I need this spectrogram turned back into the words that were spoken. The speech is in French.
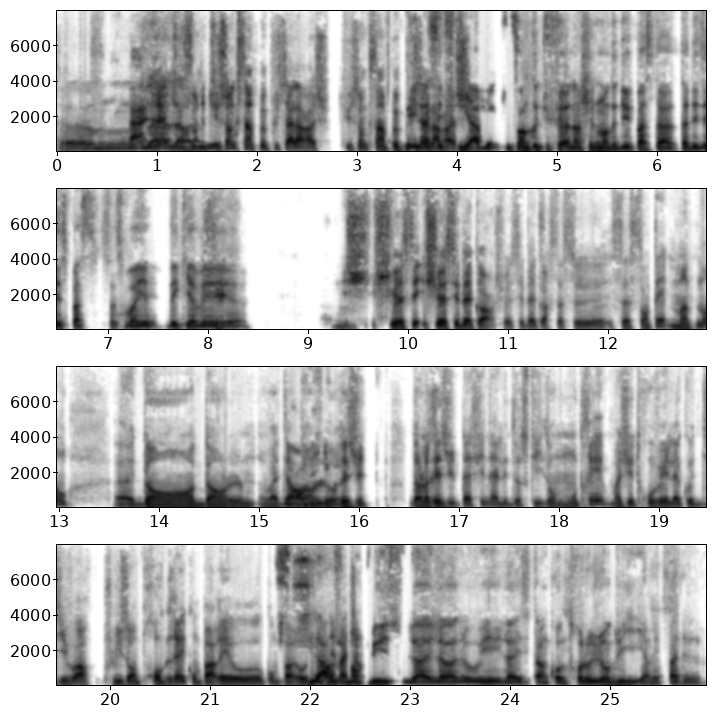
Euh, Bah, là, tu, sens, tu sens que c'est un peu plus à l'arrache. Tu sens que c'est un peu oui, plus là, à c'est l'arrache. friable. Tu sens que tu fais un enchaînement de deux passes, t'as as des espaces. Ça se voyait dès qu'il y avait. Euh, Je je suis assez, je suis assez d'accord. Je suis assez d'accord. Ça se, ça se sentait. Maintenant, euh, dans, dans, le, on va dire Dans le ouais. résultat, dans le résultat final et de ce qu'ils ont montré, moi j'ai trouvé la Côte d'Ivoire plus en progrès comparé au, comparé au dernier match. hein. plus. Là, là, là, oui, là, ils étaient en contrôle aujourd'hui. Il y avait pas de.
